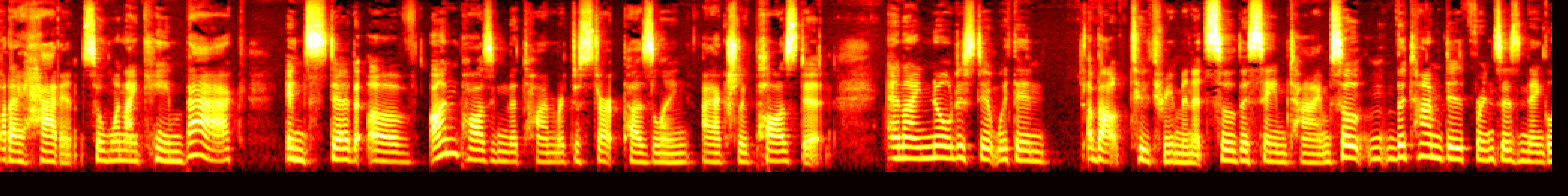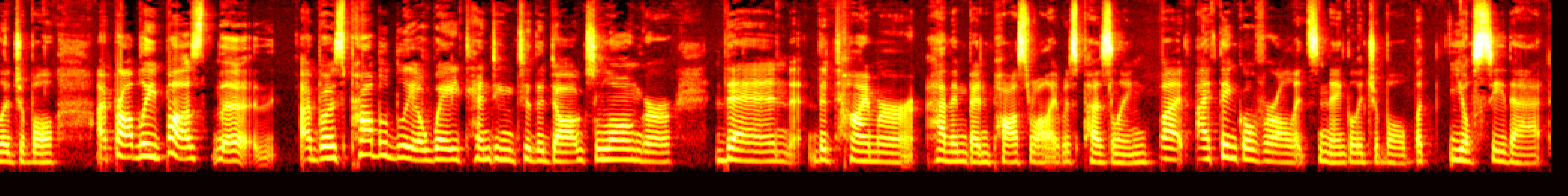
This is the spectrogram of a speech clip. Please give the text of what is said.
but I hadn't. So when I came back, instead of unpausing the timer to start puzzling, I actually paused it. And I noticed it within about two, three minutes, so the same time. So the time difference is negligible. I probably paused the, I was probably away tending to the dogs longer than the timer having been paused while I was puzzling. But I think overall it's negligible, but you'll see that.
